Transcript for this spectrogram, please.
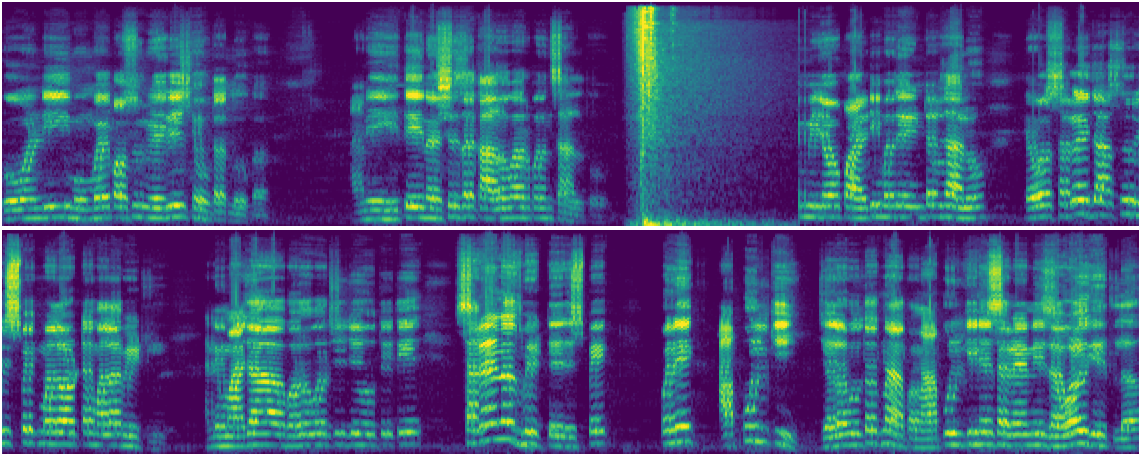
गोवंडी मुंबईपासून वेगळीच ठेवतात लोक. आणि इथे नशेचा कारोबार पण चालतो. मी जेव्हा पार्टीमध्ये एंटर झालो तेव्हा सगळ्यात जास्त रिस्पेक्ट मला वाटतं मला भेटली. आणि माझ्या बरोबरचे जे होते ते सगळ्यांनाच भेटते रिस्पेक्ट पण एक आपुलकी ज्याला बोलतात ना आपण आपुलकीने सगळ्यांनी जवळ घेतलं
